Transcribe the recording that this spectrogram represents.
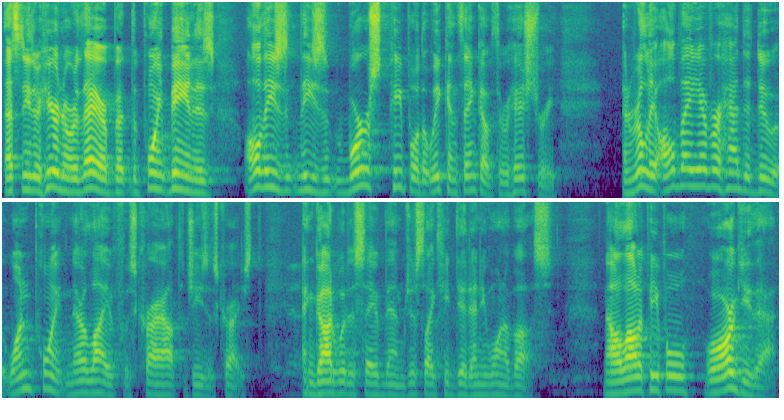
that's neither here nor there, but the point being is all these, these worst people that we can think of through history, and really all they ever had to do at one point in their life was cry out to Jesus Christ. And God would have saved them just like He did any one of us. Now, a lot of people will argue that,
